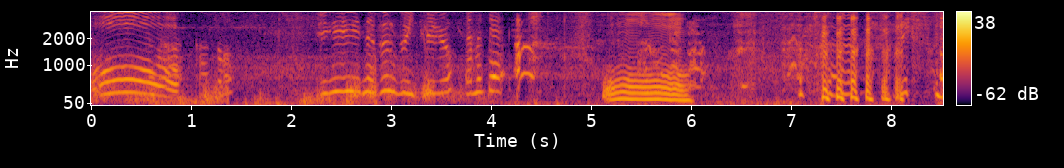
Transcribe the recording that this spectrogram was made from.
おおいいねずんずんいってるよ。やめて。おお嬉しそうじ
